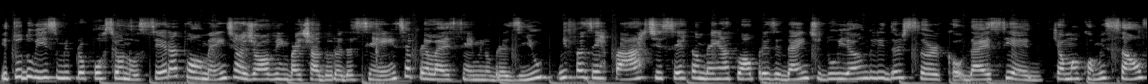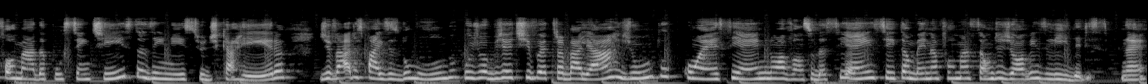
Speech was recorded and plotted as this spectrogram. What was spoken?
E tudo isso me proporcionou ser atualmente a jovem embaixadora da ciência pela SM no Brasil e fazer parte e ser também a atual presidente do Young Leader Circle da SM, que é uma comissão formada por cientistas em início de carreira de vários países do mundo, cujo objetivo é trabalhar junto com a SM no avanço da ciência e também na formação de jovens líderes, né?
